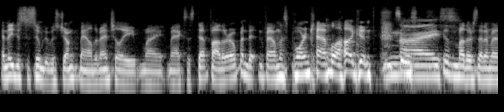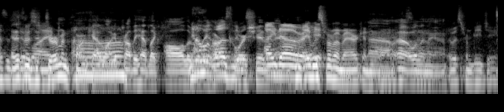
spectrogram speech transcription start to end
and they just assumed it was junk mailed. Eventually, my, my ex's stepfather opened it and found this porn catalog, and so his- his, mother sent a message. And if to it him was a like, German porn catalog, it probably had like all the No, really wasn't. Hardcore was- shit. I know, It. right? It was from American. Oh, porn, oh, well, so then, yeah. It was from DG.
